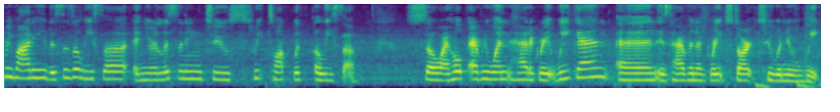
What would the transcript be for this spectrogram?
everybody. This is Elisa, and you're listening to Sweet Talk with Elisa. So, I hope everyone had a great weekend and is having a great start to a new week.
